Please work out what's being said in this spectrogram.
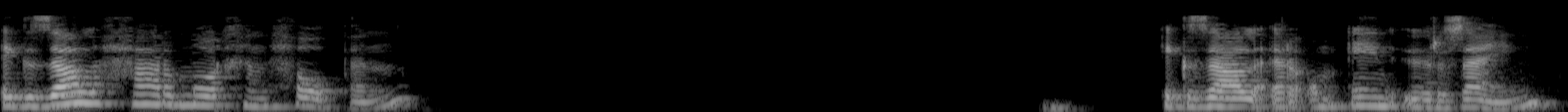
Ik zal haar morgen helpen. Ik zal er om één uur zijn.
